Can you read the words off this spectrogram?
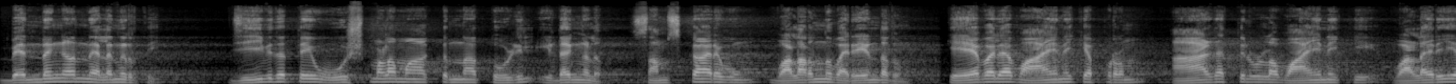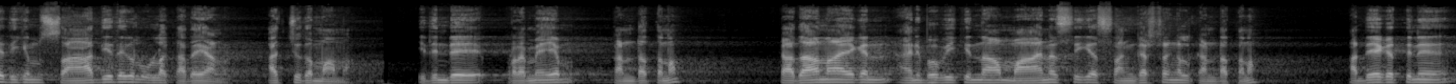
ബന്ധങ്ങൾ നിലനിർത്തി ജീവിതത്തെ ഊഷ്മളമാക്കുന്ന തൊഴിൽ ഇടങ്ങളും സംസ്കാരവും വളർന്നു വരേണ്ടതും കേവല വായനയ്ക്കപ്പുറം ആഴത്തിലുള്ള വായനയ്ക്ക് വളരെയധികം സാധ്യതകളുള്ള കഥയാണ് അച്യുതമാമ. ഇതിന്റെ പ്രമേയം കണ്ടെത്തണം. കഥാനായകൻ അനുഭവിക്കുന്ന മാനസിക സംഘർഷങ്ങൾ കണ്ടെത്തണം. അദ്ദേഹത്തിന്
